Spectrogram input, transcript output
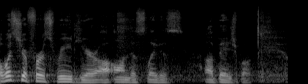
What's your first read here on this latest uh?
